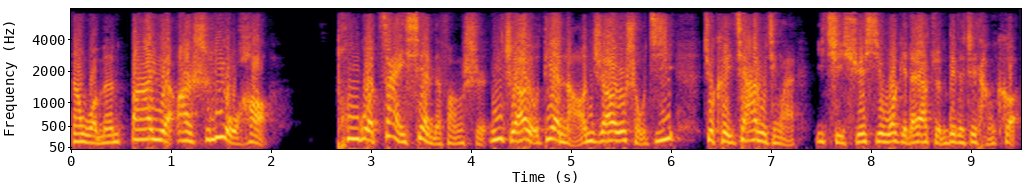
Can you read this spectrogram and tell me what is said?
那我们八月二十六号通过在线的方式，你只要有电脑，你只要有手机，就可以加入进来，一起学习我给大家准备的这堂课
